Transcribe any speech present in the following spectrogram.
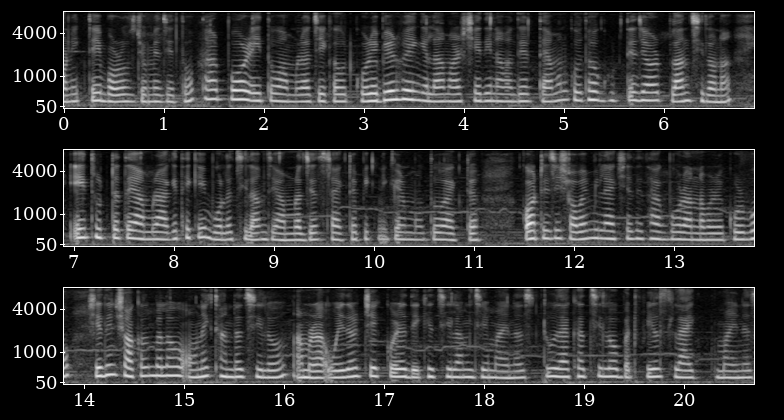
অনেকটাই বরফ জমে যেত। তারপর এই তো আমরা চেক আউট করে বের হয়ে গেলাম, আর সেদিন আমাদের তেমন কোথাও ঘুরতে যাওয়ার প্ল্যান ছিল না। এই ট্যুরটাতে আমরা আগে থেকেই বলেছিলাম যে আমরা জাস্ট একটা পিকনিকের মতো, একটা কটেজে সবাই মিলে একসাথে থাকব, রান্নাবাড়া করব। সেদিন সকালবেলাও অনেক ঠান্ডা ছিল। আমরা ওয়েদার চেক করে দেখেছিলাম যে মাইনাস টু দেখাচ্ছিল but feels like minus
